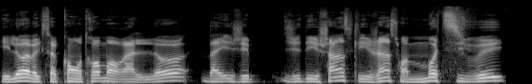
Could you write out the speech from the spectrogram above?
et là, avec ce contrat moral-là, ben, j'ai j'ai des chances que les gens soient motivés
